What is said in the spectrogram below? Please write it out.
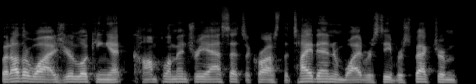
but otherwise you're looking at complementary assets across the tight end and wide receiver spectrum.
